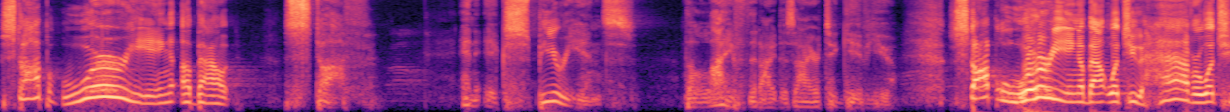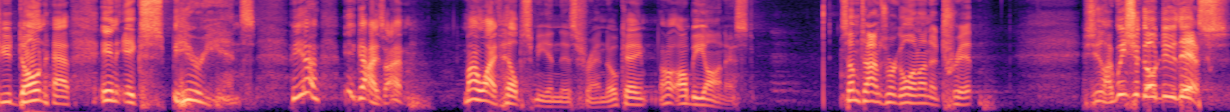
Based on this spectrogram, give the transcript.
Stop worrying about stuff and experience the life that I desire to give you. Stop worrying about what you have or what you don't have and experience. Yeah, guys, I'm. my wife helps me in this, friend, okay? I'll, I'll be honest. Sometimes we're going on a trip. She's like, we should go do this.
